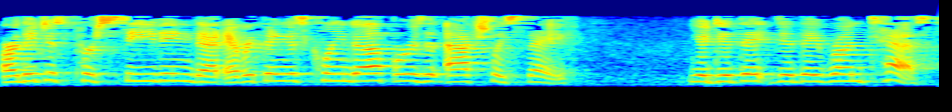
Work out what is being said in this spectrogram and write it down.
Are they just perceiving that everything is cleaned up or is it actually safe? You know, did they, did they run tests?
